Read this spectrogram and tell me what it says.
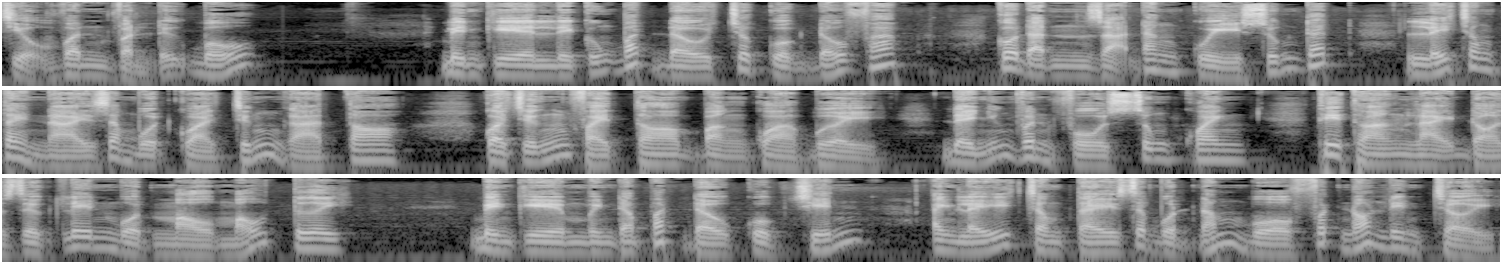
Triệu Vân và Lữ Bố. Bên kia Lê cũng bắt đầu cho cuộc đấu pháp. Cô đặt dạ đăng quỳ xuống đất, lấy trong tay nải ra một quả trứng gà to. Quả trứng phải to bằng quả bưởi, để những vân phủ xung quanh, thi thoảng lại đỏ rực lên một màu máu tươi. Bên kia mình đã bắt đầu cuộc chiến, anh lấy trong tay ra một nắm bùa phất nó lên trời.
